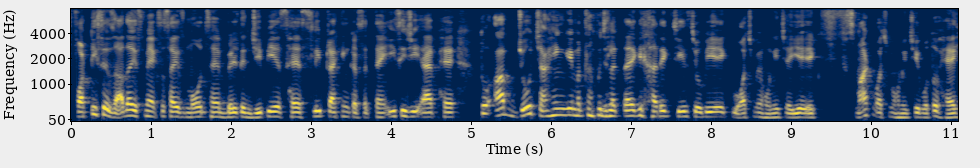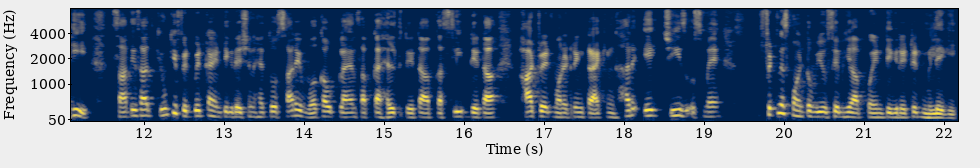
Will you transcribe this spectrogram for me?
फोर्टी से ज़्यादा इसमें एक्सरसाइज मोड्स हैं बिल्ट इन जीपीएस है स्लीप ट्रैकिंग कर सकते हैं ई ईसीजी ऐप है। तो आप जो चाहेंगे मतलब मुझे लगता है कि हर एक चीज़ जो भी एक वॉच में होनी चाहिए, एक स्मार्ट वॉच में होनी चाहिए, वो तो है ही। साथ ही साथ क्योंकि फिटबिट का इंटीग्रेशन है तो सारे वर्कआउट प्लान्स आपका हेल्थ डेटा आपका sleep data heart rate monitoring tracking हर एक चीज़ उसमें फिटनेस पॉइंट ऑफ़ व्यू से भी आपको इंटीग्रेटेड मिलेगी।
